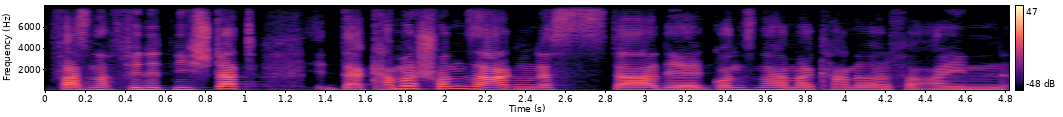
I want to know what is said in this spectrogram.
Fasnacht findet nicht statt da kann man schon sagen, dass da der Gonsenheimer Karnevalverein,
